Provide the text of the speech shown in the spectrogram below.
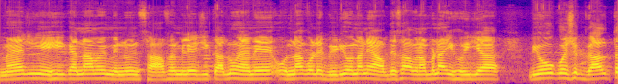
ਮੈਂ ਜੀ ਇਹੀ ਕਹਿਣਾ ਵੀ ਮੈਨੂੰ ਇਨਸਾਫ ਮਿਲੇ ਜੀ। ਕੱਲ ਨੂੰ ਐਵੇਂ ਉਹਨਾਂ ਕੋਲੇ ਵੀਡੀਓ ਉਹਨਾਂ ਨੇ ਆਪਦੇ ਹਿਸਾਬ ਨਾਲ ਬਣਾਈ ਹੋਈ ਆ ਵੀ ਉਹ ਕੁਝ ਗਲਤ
